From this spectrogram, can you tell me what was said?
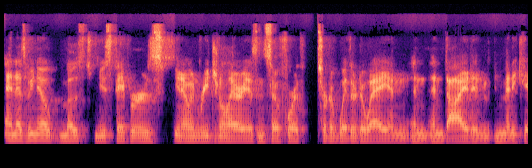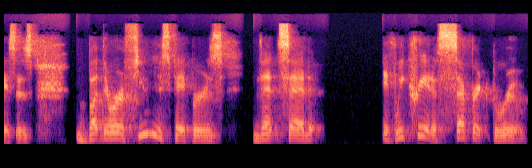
And as we know, most newspapers, you know, in regional areas and so forth, sort of withered away and, and, and died in, in many cases. But there were a few newspapers that said, if we create a separate group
